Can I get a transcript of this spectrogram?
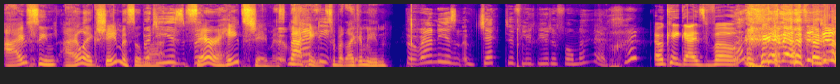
I've seen. I like Sheamus a But lot. he's- but- Sarah hates Sheamus. Not Randy- hates, but like I mean, But Randy is an objectively beautiful man. Okay, guys, vote. We're gonna have to do.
